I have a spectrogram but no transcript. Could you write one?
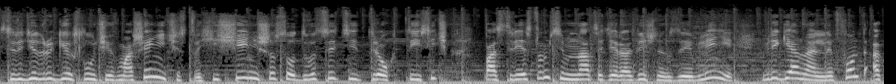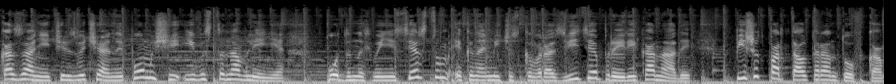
Среди других случаев мошенничества – хищение 623 тысяч посредством 17 различных заявлений в региональный фонд оказания чрезвычайной помощи и восстановления, поданных Министерством экономического развития прерий Канады, пишет портал «Тарантовка».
